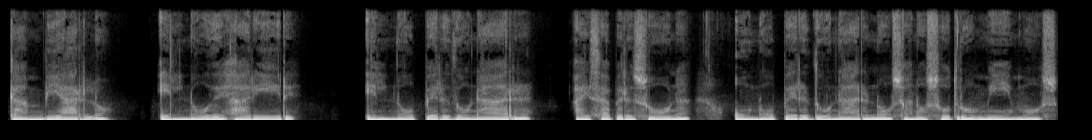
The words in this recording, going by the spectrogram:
cambiarlo. El no dejar ir el no perdonar a esa persona o no perdonarnos a nosotros mismos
